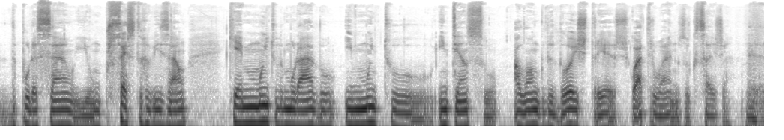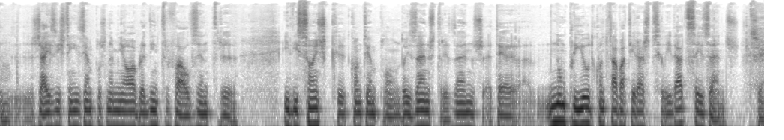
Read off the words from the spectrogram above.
depuração e um processo de revisão que é muito demorado e muito intenso ao longo de dois, três, quatro anos, o que seja. Uhum. Já existem exemplos na minha obra de intervalos entre edições que contemplam dois anos, três anos, até num período, quando estava a tirar a especialidade, seis anos. Sim.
